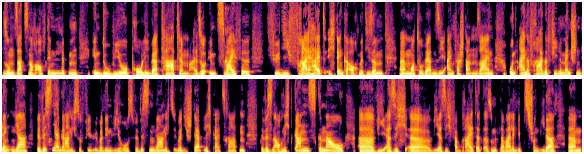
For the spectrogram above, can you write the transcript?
so einen Satz noch auf den Lippen, in dubio pro libertatem, also im Zweifel für die Freiheit. Ich denke, auch mit diesem äh, Motto werden Sie einverstanden sein. Und eine Frage, viele Menschen denken ja, wir wissen ja gar nicht so viel über den Virus, wir wissen gar nichts über die Sterblichkeitsraten, wir wissen auch nicht ganz genau, äh, wie, er sich, äh, wie er sich verbreitet. Also mittlerweile gibt es schon wieder ähm,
